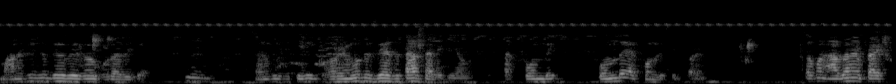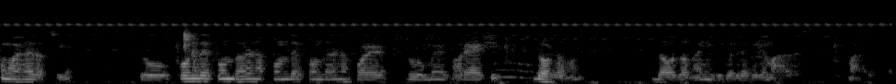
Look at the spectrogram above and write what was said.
মানুষই যদি হবে এভাবে ঘুরাবি কে হুম। তখন বলছে কি রে, ঘরের মধ্যে যে আছে তার তাহলে কি অবস্থা তার ফোন দেয় ফোন দেয় আর ফোন রিসিভ করে না। তখন আজানের প্রায় সময় হয়ে যাচ্ছিল। তো ফোন দেয় ফোন ধরে না ফোন দেয় ফোন ধরে না পরে রুমে ঘরে আসি দরজা ভাঙছে। দরজা ভাঙি ভিতরে দেখে যে মারা গেছে মারা গেছে।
